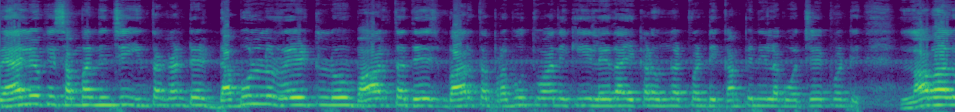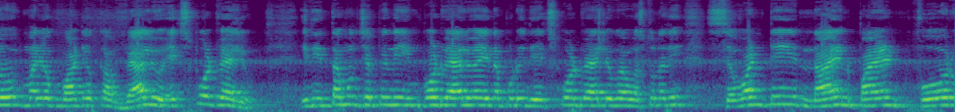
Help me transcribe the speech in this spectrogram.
వాల్యూకి సంబంధించి ఇంతకంటే డబుల్ రేట్లు భారతదేశ భారత ప్రభుత్వానికి లేదా ఇక్కడ ఉన్నటువంటి కంపెనీలకు వచ్చేటువంటి లాభాలు మరియు వాటి యొక్క వాల్యూ ఎక్స్పోర్ట్ వాల్యూ ఇది ఇంతకుముందు చెప్పింది ఇంపోర్ట్ వాల్యూ అయినప్పుడు ఇది ఎక్స్పోర్ట్ వాల్యూగా వస్తున్నది seventy nine point four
